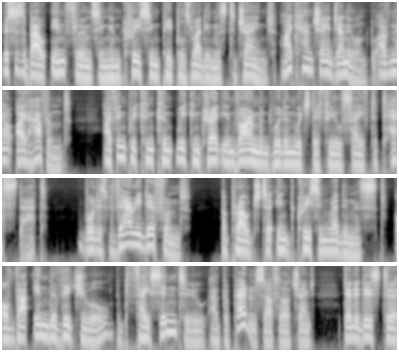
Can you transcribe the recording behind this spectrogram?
This is about influencing, increasing people's readiness to change. I can't change anyone. I've no, I haven't. I think we can, can we can create the environment within which they feel safe to test that. But it's very different approach to increasing readiness of that individual to face into and prepare themselves for that change than it is to,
